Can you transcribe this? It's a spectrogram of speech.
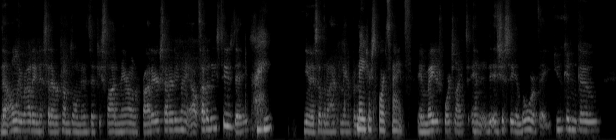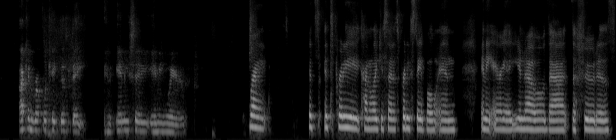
The only rowdiness that ever comes on is if you slide in there on a Friday or Saturday night. Outside of these Tuesdays, Right. You know something will happen there. But Major sports nights. and major sports nights, and it's just the allure of that. You can go. I can replicate this date in any city, anywhere. Right. It's it's pretty kind of like you said, it's pretty stable in any area. You know that the food is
